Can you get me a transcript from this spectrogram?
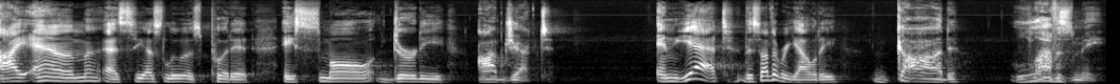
I am, as C.S. Lewis put it, a small, dirty object. And yet, this other reality, God loves me.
